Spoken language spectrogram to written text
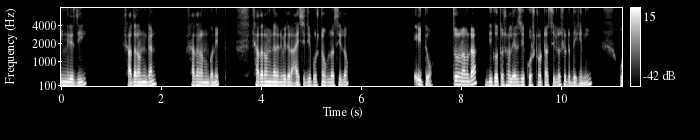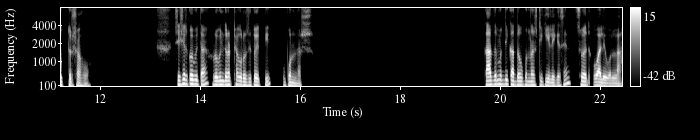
ইংরেজি, সাধারণ জ্ঞান, সাধারণ গণিত, সাধারণ জ্ঞানের ভিতরে আইসিটি প্রশ্নগুলো ছিল। এই তো, চলুন আমরা বিগত সালের যে প্রশ্নটা ছিল সেটা দেখে নিই উত্তরসহ। শেষের কবিতা রবীন্দ্রনাথ ঠাকুর রচিত একটি উপন্যাস। কাদের কাদা উপন্যাসটি কে লিখেছেন? সৈয়দ ওয়ালিউল্লাহ।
